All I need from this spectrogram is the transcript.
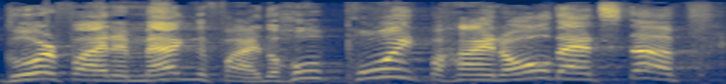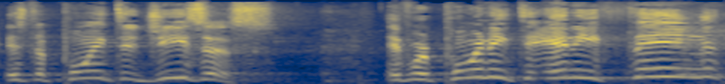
glorified and magnified. The whole point behind all that stuff is to point to Jesus. If we're pointing to anything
